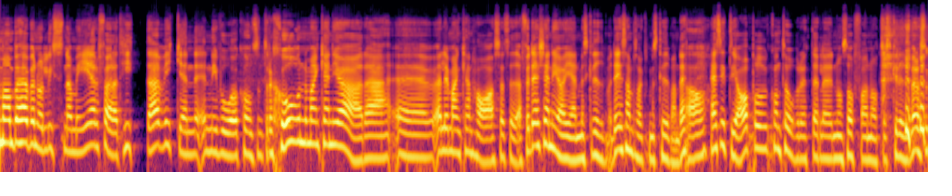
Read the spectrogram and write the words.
man- behöver nog lyssna mer för att hitta vilken nivå av koncentration man kan göra, eh, eller man kan ha så att säga. För det känner jag igen med skrivande. Det är samma sak med skrivande. Ja. Här sitter jag på kontoret eller någon soffa och något och skriver och så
